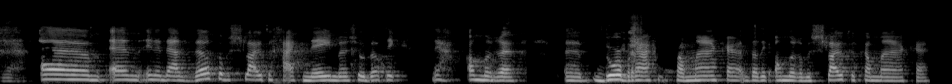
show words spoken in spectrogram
Ja. Ehm, en inderdaad, welke besluiten ga ik nemen, zodat ik ja, anderen doorbraken kan maken, dat ik andere besluiten kan maken.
